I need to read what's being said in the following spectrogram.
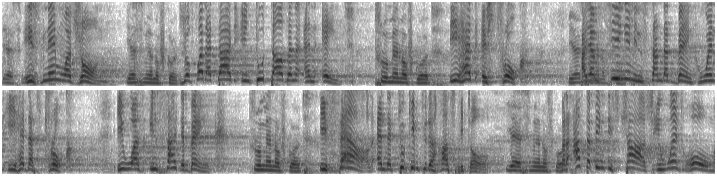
Yes. His name was John. Yes, man of God. Your father died in 2008. True man of God. He had a stroke. Yes. I am seeing God. him in Standard Bank when he had that stroke. He was inside the bank. True man of God. He fell and they took him to the hospital. Yes, man of God. But after being discharged, he went home.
